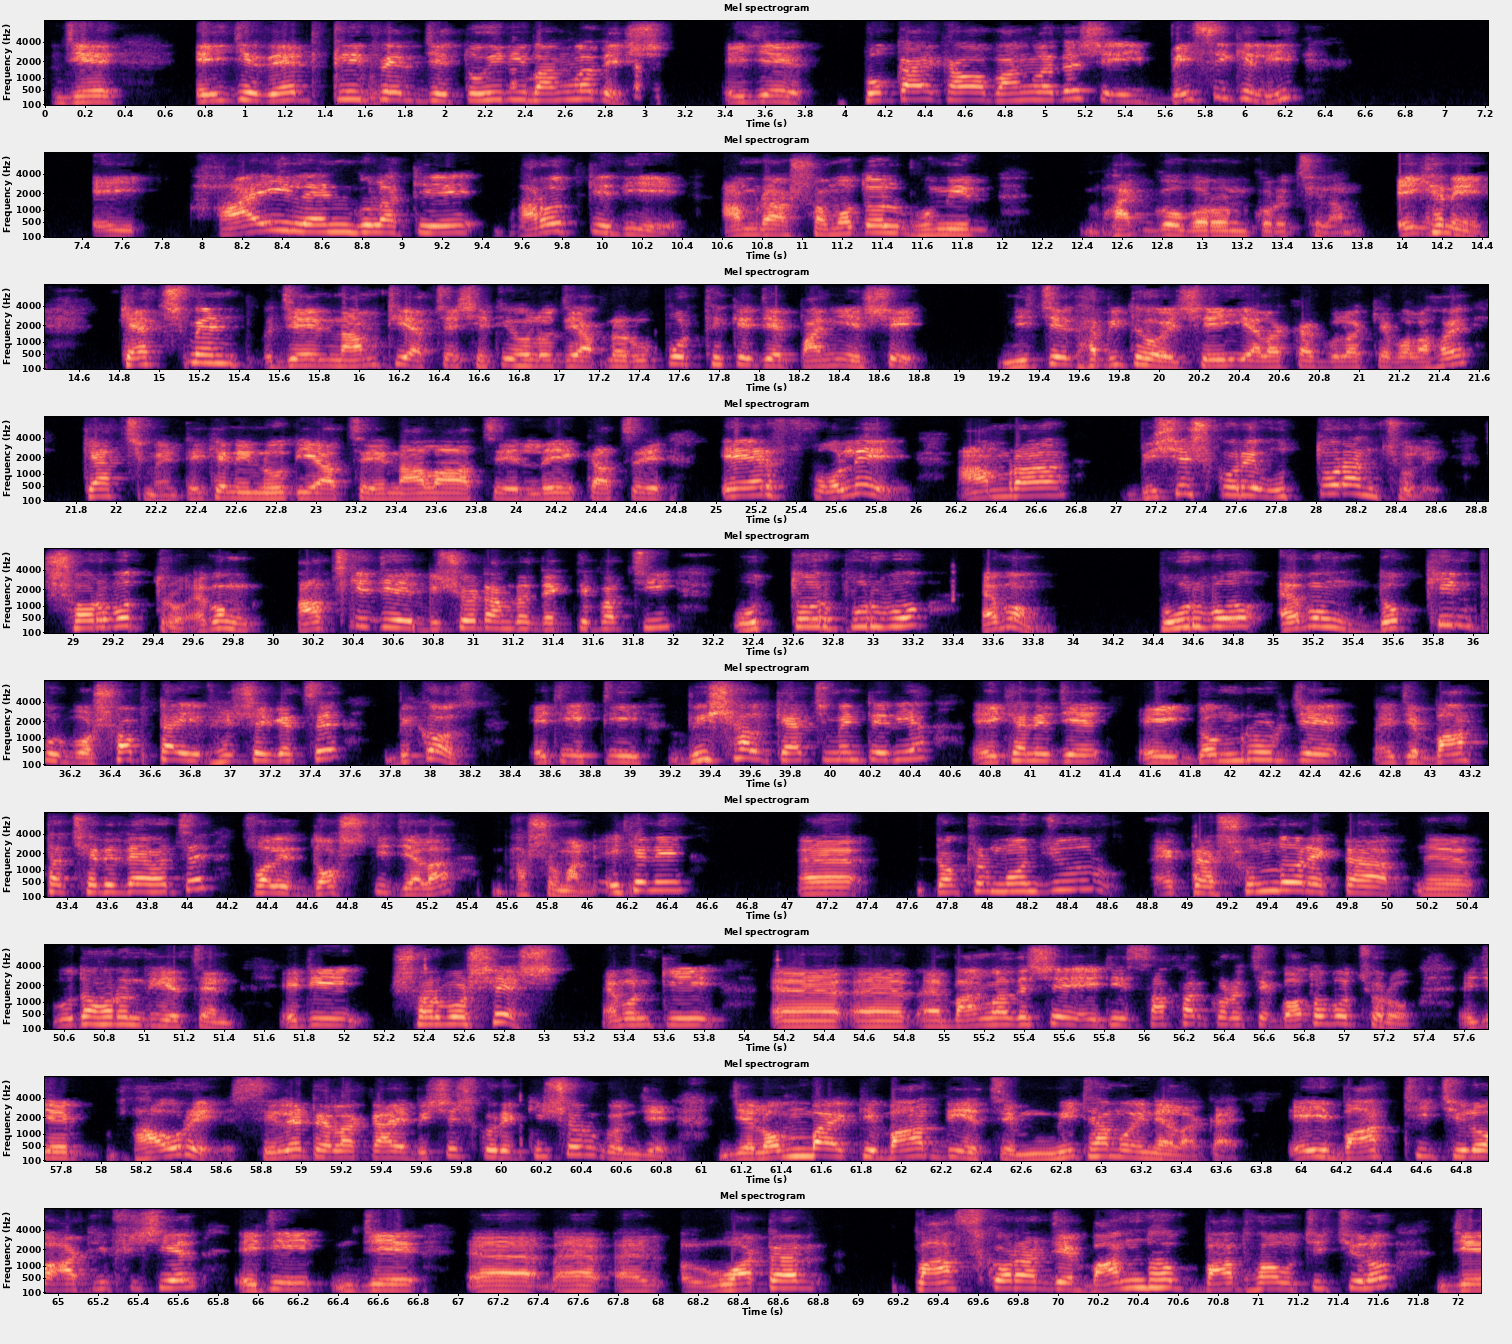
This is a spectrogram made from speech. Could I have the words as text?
যে, এই যে রেড ক্লিফের যে তৈরি বাংলাদেশ, এই যে পোকায় খাওয়া বাংলাদেশ, এই বেসিক্যালি এই হাইল্যান্ড গুলাকে ভারতকে দিয়ে আমরা সমতল ভূমির ভাগ্য বরণ করেছিলাম। এইখানে ক্যাচমেন্ট যে নামটি আছে, সেটি হলো যে আপনার উপর থেকে যে পানি এসে নিচে ধাবিত হয়, সেই এলাকাগুলাকে বলা হয় ক্যাচমেন্ট এখানে নদী আছে, নালা আছে লেক আছে। এর ফলে আমরা বিশেষ করে উত্তরাঞ্চলে সর্বত্র এবং আজকে যে বিষয়টা আমরা দেখতে পাচ্ছি উত্তর পূর্ব এবং পূর্ব এবং দক্ষিণ পূর্ব সবটাই ভেসে গেছে বিকজ এটি একটি বিশাল ক্যাচমেন্ট এরিয়া এইখানে যে এই ডমরুর যে, এই যে বাঁধটা ছেড়ে দেওয়া হয়েছে, ফলে দশটি জেলা ভাসমান। এখানে ডক্টর মঞ্জুর একটা সুন্দর একটা উদাহরণ দিয়েছেন। এটি সর্বশেষ এমনকি বাংলাদেশে এটি সাফার করেছে গত বছরও। এই যে হাওড়ে সিলেট এলাকায়, বিশেষ করে কিশোরগঞ্জে, যে লম্বা একটি বাঁধ দিয়েছে মিঠামইন এলাকায়, এই বাঁধটি ছিল আর্টিফিশিয়াল এটি যে ওয়াটার পাস করার যে বান্ধব বাঁধ হওয়া উচিত ছিল, যে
